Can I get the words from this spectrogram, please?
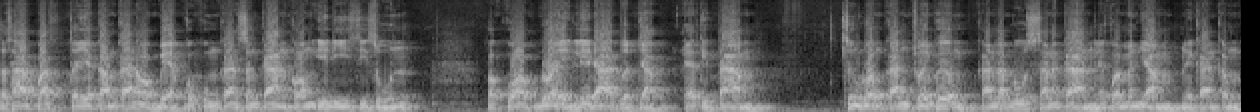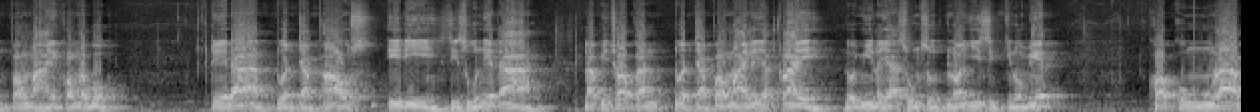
สถาปัตยกรรมการออกแบบควบคุมการสั่งการของ AD40 ประกอบด้วยเรดาร์ตรวจจับและติดตาม ซึ่งร่วมกันช่วยเพิ่มการรับรู้สถานการณ์และความแม่นยำในการกำหนดเป้าหมายของระบบเรดาร์ตรวจจับ Pulse AD40SR รับผิดชอบการตรวจจับเป้าหมายระยะไกล โดยมีระยะสูงสุด 120 กิโลเมตร ครอบคลุมมุมราบ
